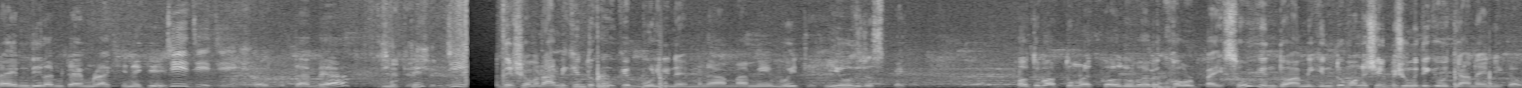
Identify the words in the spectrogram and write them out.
টাইম দিলে আমি টাইম রাখি নাকি? জি জি জি। তাই ভাইয়া মুক্তি? সময় আমি কিন্তু কাউকে বলি নাই মানে আমি উইথ হিউজ রেসপেক্ট অথবা তোমরা কোনোভাবে খবর পাইছো কিন্তু আমি কিন্তু মনে শিল্পী সমিতি কেউ জানাইনি কাউ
